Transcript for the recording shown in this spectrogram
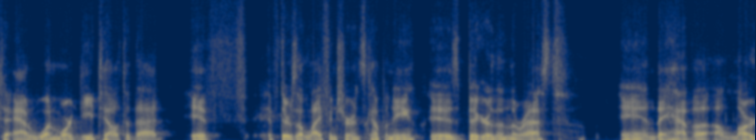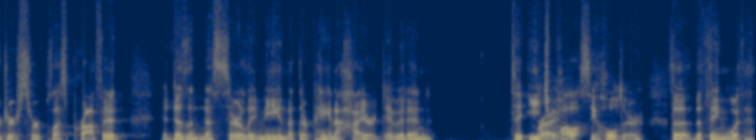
to add one more detail to that, if if there's a life insurance company is bigger than the rest and they have a, a larger surplus profit, it doesn't necessarily mean that they're paying a higher dividend to each right. policy holder. The the thing with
